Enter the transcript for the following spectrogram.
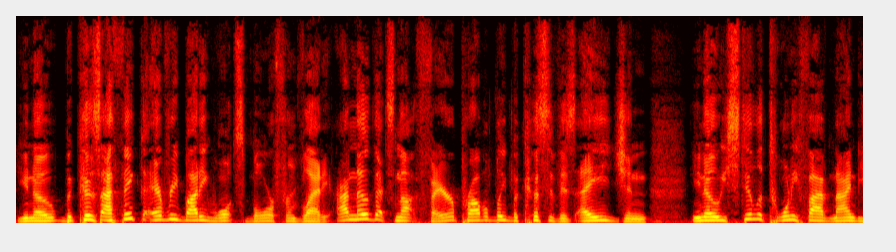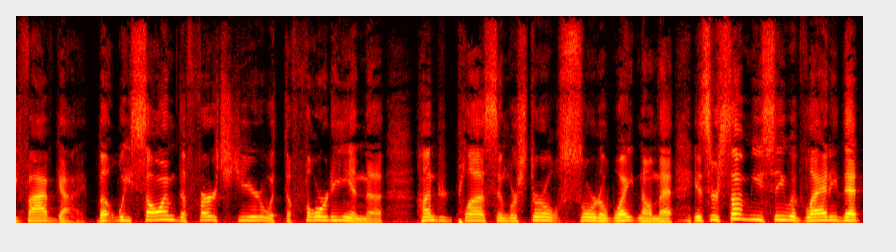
you know because I think everybody wants more from Vladdy. I know that's not fair, probably because of his age and. You know, he's still a 25 95 guy, but we saw him the first year with the 40 and the 100 plus, and we're still sort of waiting on that. Is there something you see with Vladdy that,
